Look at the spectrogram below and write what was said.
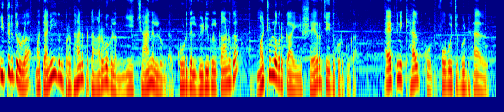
ഇത്തരത്തിലുള്ള മറ്റനേകം പ്രധാനപ്പെട്ട അറിവുകളും ഈ ചാനലിലുണ്ട്. കൂടുതൽ വീഡിയോകൾ കാണുക മറ്റുള്ളവർക്കായി ഷെയർ ചെയ്തു കൊടുക്കുക. Ethnic health code for two good health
